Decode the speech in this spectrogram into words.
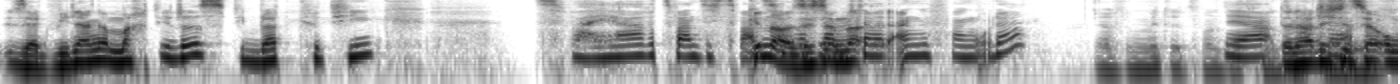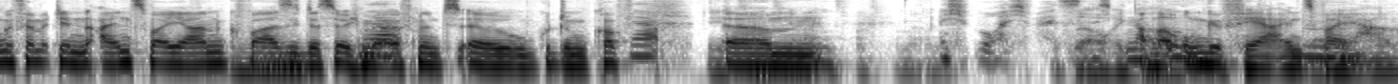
seit wie lange macht ihr das, die Blattkritik? Zwei Jahre, 2020 genau, haben wir damit angefangen, oder? Ja, so Mitte 20. Ja. Dann hatte ich das ja ungefähr mit den ein, zwei Jahren quasi, dass ihr euch ja. mehr öffnet, äh, gut im Kopf. Ja. Nee, 20, ähm, ich, boah, ich weiß nicht. Genau. Aber ungefähr ein, zwei Jahre.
